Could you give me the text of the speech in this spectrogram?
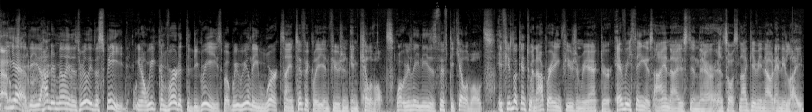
atoms. Yeah, the around, 100 right? million Yeah. is really the speed. You know, we convert it to degrees, but we really work scientifically in fusion in kilovolts. What we really need is 50 kilovolts. If you look into an operating fusion reactor, everything is ionized in there, and so it's not giving out any light.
